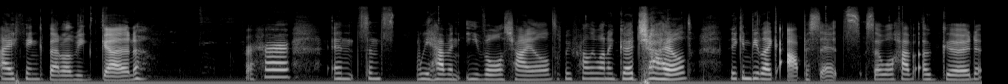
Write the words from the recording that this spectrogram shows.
I think that'll be good for her. And since we have an evil child, we probably want a good child. They can be like opposites. So we'll have a good,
